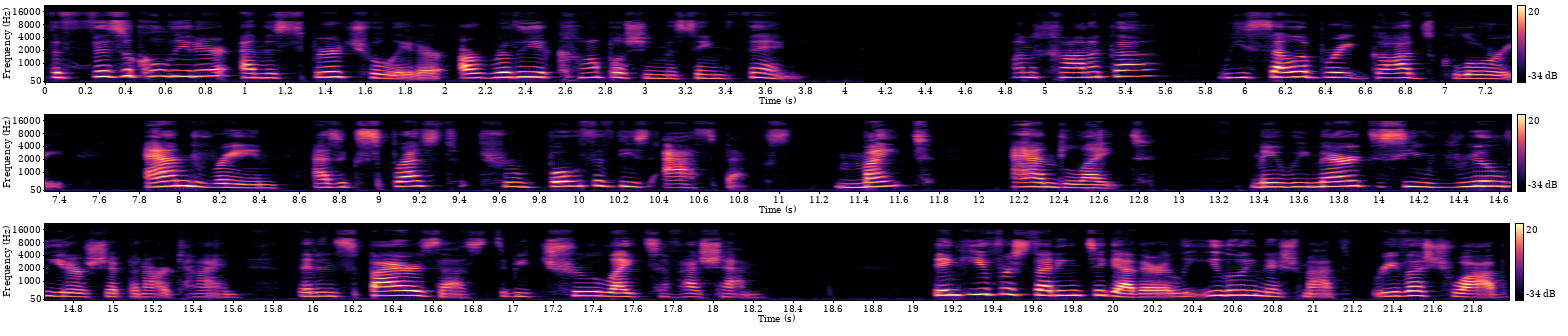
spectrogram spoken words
the physical leader and the spiritual leader are really accomplishing the same thing. On Hanukkah, we celebrate God's glory and reign as expressed through both of these aspects might and light. May we merit to see real leadership in our time that inspires us to be true lights of Hashem. Thank you for studying together Li'ilui Nishmat, Riva Schwab,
